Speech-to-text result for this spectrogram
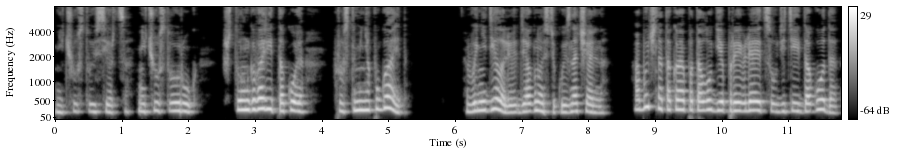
Не чувствую сердца, не чувствую рук. Что он говорит такое? Просто меня пугает. Вы не делали диагностику изначально. Обычно такая патология проявляется у детей до года,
